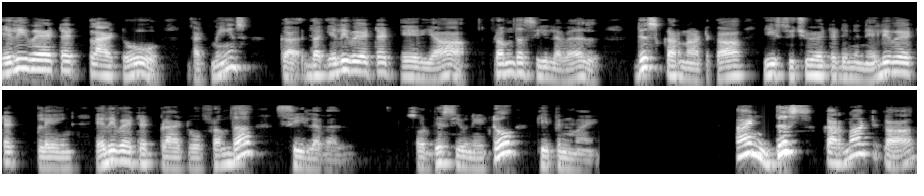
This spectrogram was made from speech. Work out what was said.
elevated plateau. That means the elevated area from the sea level. This Karnataka is situated in an elevated plain, elevated plateau from the sea level. So this you need to keep in mind. And this Karnataka,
